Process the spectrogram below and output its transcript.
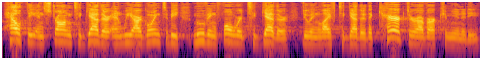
healthy and strong together, and we are going to be moving forward together, doing life together. The character of our community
